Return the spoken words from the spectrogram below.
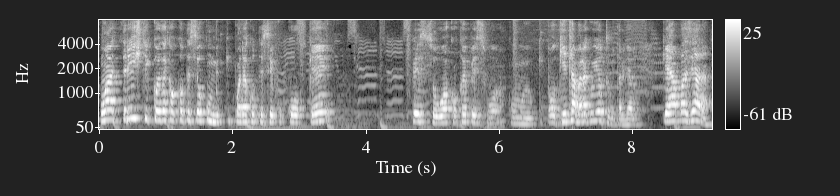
Uma triste coisa que aconteceu comigo, que pode acontecer com qualquer pessoa, qualquer pessoa como eu, que, que trabalha com o YouTube, tá ligado? Porque rapaziada,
